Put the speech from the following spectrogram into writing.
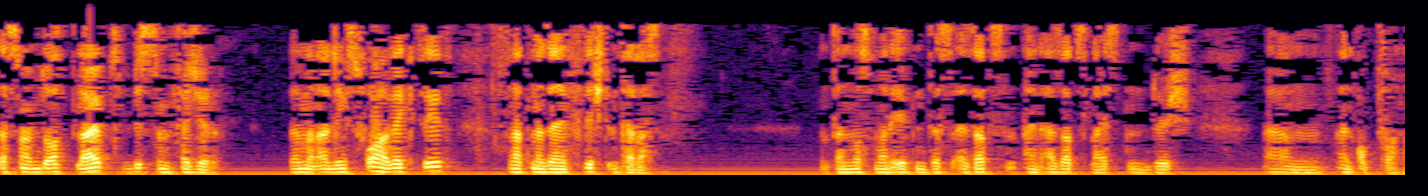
dass man dort bleibt bis zum Fajr. Wenn man allerdings vorher wegzieht, dann hat man seine Pflicht unterlassen. Und dann muss man eben das Ersatz, einen Ersatz leisten durch ähm, ein Opfer.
